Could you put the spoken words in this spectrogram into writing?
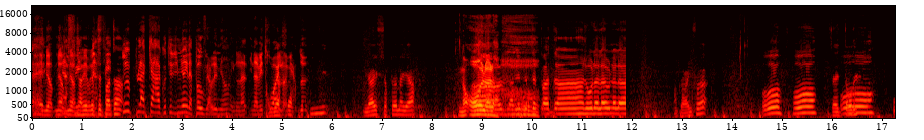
Eh, merde, merde, merde, j'arriverai peut-être pas à temps. deux placards à côté du mien, il a pas ouvert le mien. Il en, a- il en avait trois, il en a ouvert deux. Il... arrive sur toi, Maillard. Non, oh là là Ah, J'arriverai peut-être pas à temps. Oh là là, oh là là. Encore une fois. Oh, oh, Ça va être tendu. Oh.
